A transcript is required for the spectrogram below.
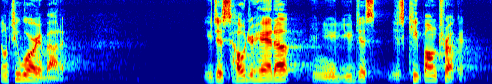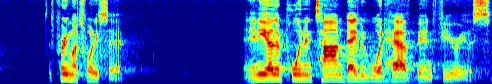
Don't you worry about it. You just hold your head up and you, you just, you just keep on trucking. That's pretty much what he said. At any other point in time, David would have been furious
